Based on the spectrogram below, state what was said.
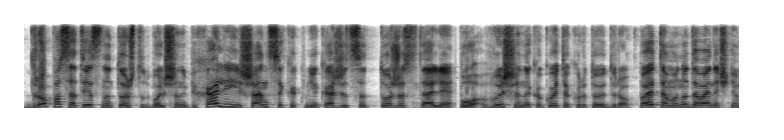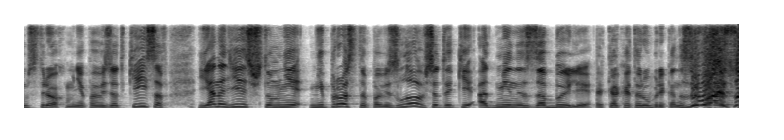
Дропа, соответственно, тоже тут больше напихали, и шансы, как мне кажется, тоже стали повыше на какой-то крутой дроп. Поэтому, ну, давай начнем с трех. Мне повезет кейсов. Я надеюсь, что мне не просто повезло, все-таки админы забыли, как эта рубрика называется.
